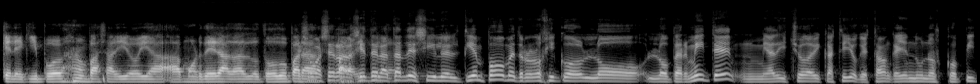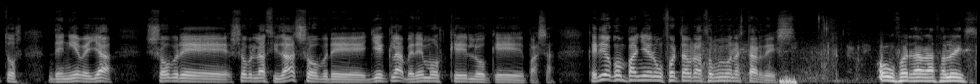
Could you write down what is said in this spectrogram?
que el equipo va a salir hoy a, morder, a darlo todo para. Eso va a ser a las 7 de la tarde si el tiempo meteorológico lo, lo permite. Me ha dicho David Castillo que estaban cayendo unos copitos de nieve ya sobre, sobre la ciudad, sobre Yecla. Veremos qué es lo que pasa. Querido compañero, un fuerte abrazo, muy buenas tardes. Un fuerte abrazo, Luis.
